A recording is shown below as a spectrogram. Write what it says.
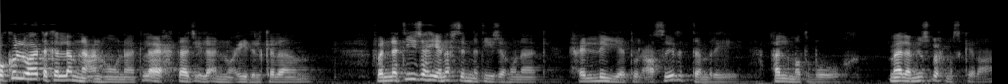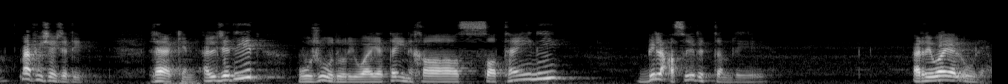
وكلها تكلمنا عنه هناك. لا يحتاج إلى أن نعيد الكلام. فالنتيجة هي نفس النتيجة هناك. حلية العصير التمري المطبوخ. ما لم يصبح مسكرا. ما في شيء جديد. لكن الجديد وجود روايتين خاصتين بالعصير التمري. الرواية الأولى.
